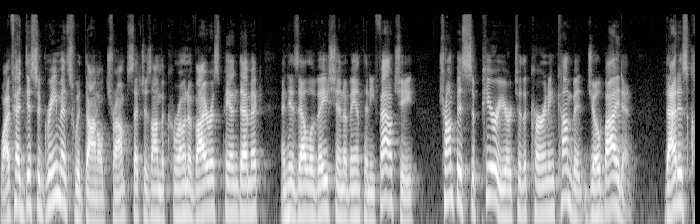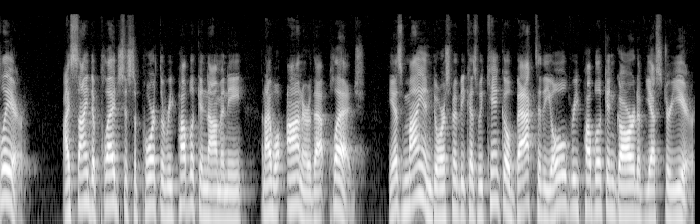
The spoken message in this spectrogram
Well, I've had disagreements with Donald Trump, such as on the coronavirus pandemic and his elevation of Anthony Fauci, Trump is superior to the current incumbent, Joe Biden. That is clear. I signed a pledge to support the Republican nominee, and I will honor that pledge. He has my endorsement because we can't go back to the old Republican guard of yesteryear,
